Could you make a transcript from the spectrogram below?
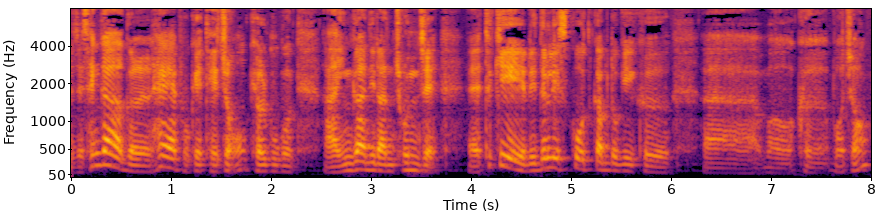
이제 생각을 해 보게 되죠. 결국은 아, 인간이란 존재, 특히 리들리 스콧 감독이 그 뭐그 그 뭐죠?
